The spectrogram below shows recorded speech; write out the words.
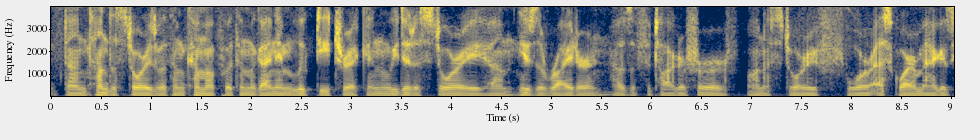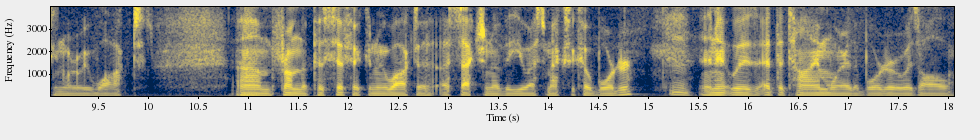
I've done tons of stories with him. Come up with him, a guy named Luke Dittrich, and we did a story. Um, he was a writer, and I was a photographer on a story for Esquire magazine where we walked um, from the Pacific, and we walked a, a section of the U.S. Mexico border, and it was at the time where the border was all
